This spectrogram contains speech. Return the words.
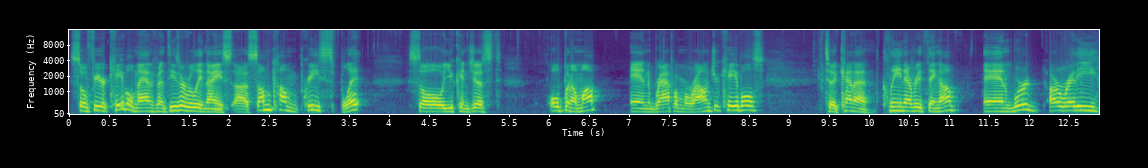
So for your cable management, these are really nice. Uh, some come pre-split, so you can just open them up and wrap them around your cables. to kind of clean everything up. And we're already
